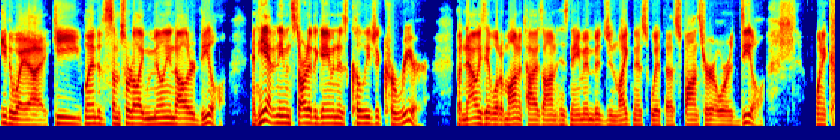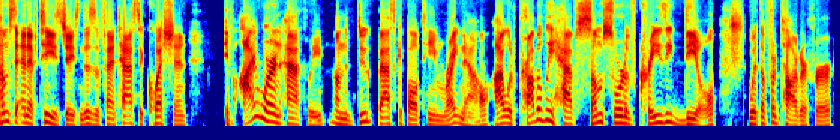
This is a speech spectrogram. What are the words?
either way, uh, he landed some sort of like million dollar deal, and he hadn't even started a game in his collegiate career but now he's able to monetize on his name, image, and likeness with a sponsor or a deal. When it comes to NFTs, Jason, this is a fantastic question. If I were an athlete on the Duke basketball team right now, I would probably have some sort of crazy deal with a photographer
